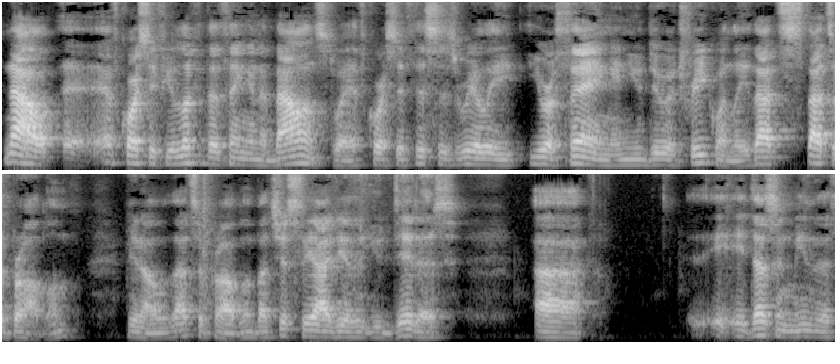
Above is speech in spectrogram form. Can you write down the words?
Now, uh, of course, if you look at the thing in a balanced way, of course, if this is really your thing and you do it frequently, that's that's a problem you know that's a problem. But just the idea that you did it, uh, it, doesn't mean that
